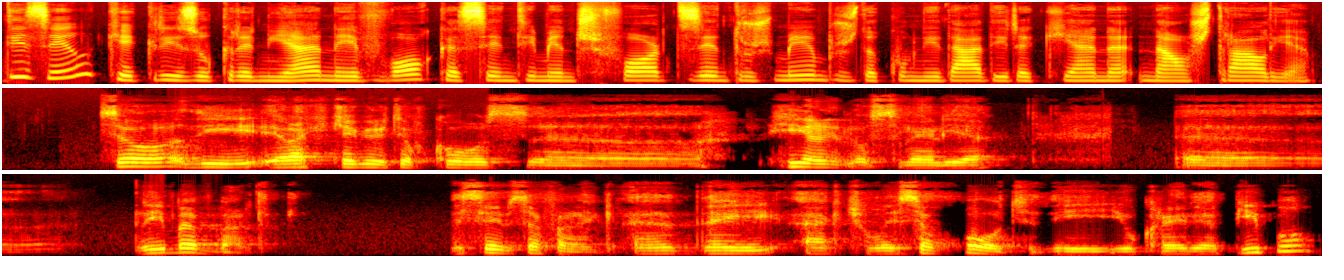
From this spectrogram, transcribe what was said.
Diz ele que a crise ucraniana evoca sentimentos fortes entre os membros da comunidade iraquiana na Austrália. So the Iraqi community, of course, uh, here in Australia, uh, remembered the same suffering and they actually support the Ukrainian people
